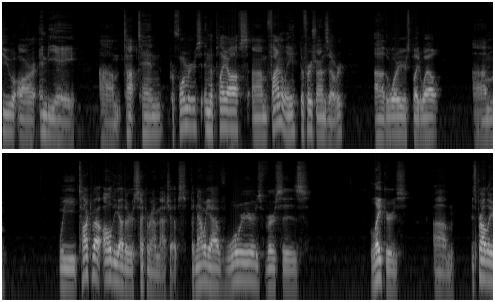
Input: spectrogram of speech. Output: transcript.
to our NBA um, top 10 performers in the playoffs. Um, finally, the first round is over. Uh, the Warriors played well. Um, we talked about all the other second round matchups, but now we have Warriors versus Lakers. Um, it's probably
